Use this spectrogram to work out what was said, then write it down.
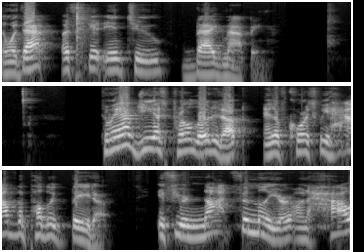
And with that, let's get into bag mapping. So we have GS Pro loaded up, and of course we have the public beta. If you're not familiar on how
